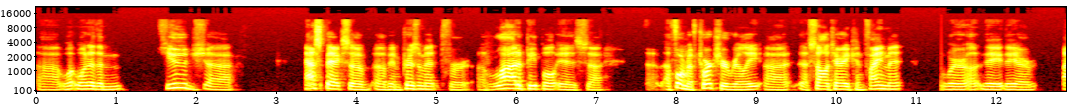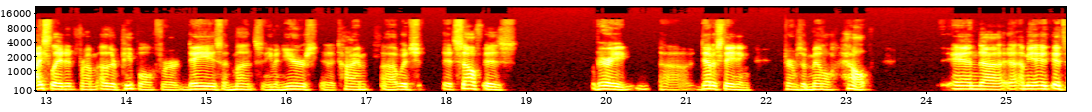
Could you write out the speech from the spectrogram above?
Uh, one of the huge uh, aspects of, of imprisonment for a lot of people is uh, a form of torture, really, uh, solitary confinement, where uh, they they are isolated from other people for days and months and even years at a time, uh, which itself is very uh, devastating in terms of mental health. And uh, I mean, it, it's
